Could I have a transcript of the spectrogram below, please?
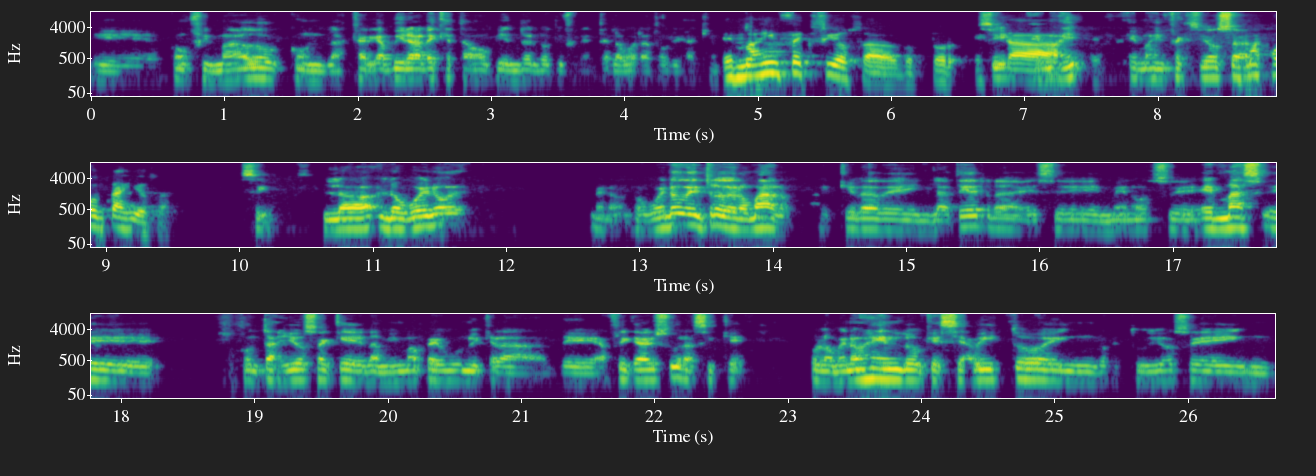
eh, confirmado con las cargas virales que estamos viendo en los diferentes laboratorios aquí. ¿Es más infecciosa, doctor? sí, es más, infecciosa. más contagiosa. Sí. Lo, lo, bueno bueno, lo bueno dentro de lo malo es que la de Inglaterra es menos, es más contagiosa que la misma P1 y que la de África del Sur, así que por lo menos en lo que se ha visto en los estudios en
